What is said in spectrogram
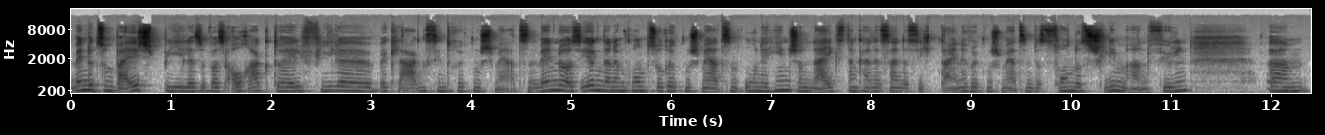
wenn du zum Beispiel, also was auch aktuell viele beklagen, sind Rückenschmerzen. Wenn du aus irgendeinem Grund zu Rückenschmerzen ohnehin schon neigst, dann kann es sein, dass sich deine Rückenschmerzen besonders schlimm anfühlen. Ähm,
